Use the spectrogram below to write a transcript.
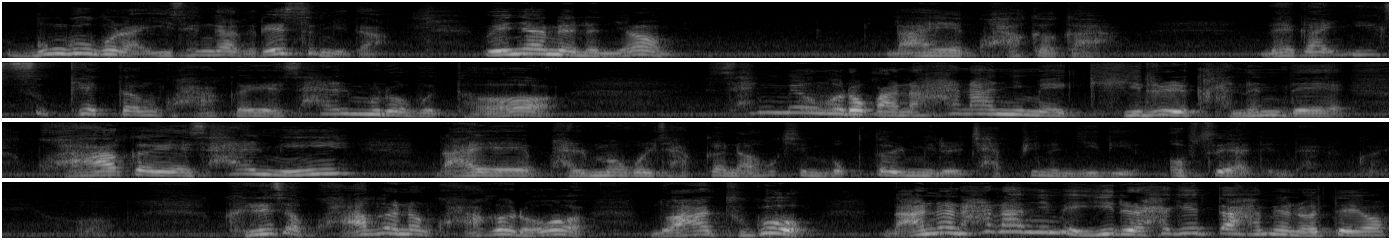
문구구나 이 생각을 했습니다. 왜냐하면은요 나의 과거가 내가 익숙했던 과거의 삶으로부터 생명으로 가는 하나님의 길을 가는데 과거의 삶이 나의 발목을 잡거나 혹시 목덜미를 잡히는 일이 없어야 된다는 거예요. 그래서 과거는 과거로 놔두고 나는 하나님의 일을 하겠다 하면 어때요?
